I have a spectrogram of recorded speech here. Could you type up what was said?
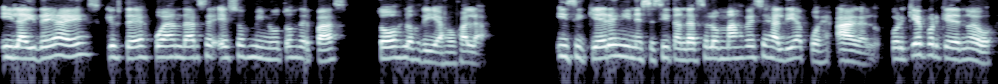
y la idea es que ustedes puedan darse esos minutos de paz todos los días, ojalá. Y si quieren y necesitan dárselo más veces al día, pues háganlo. ¿Por qué? Porque de nuevo,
